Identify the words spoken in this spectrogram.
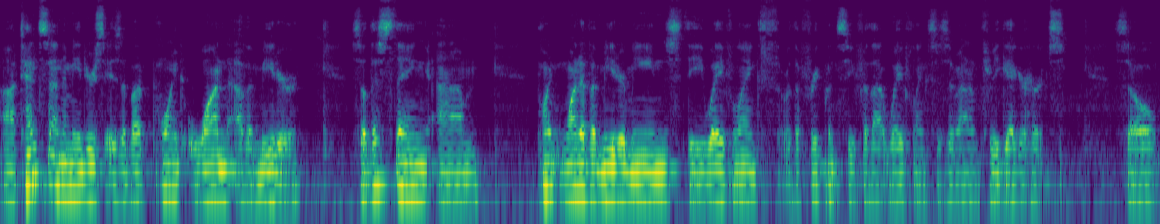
Uh, 10 centimeters is about 0.1 of a meter. So this thing, um, 0.1 of a meter means the wavelength or the frequency for that wavelength is around 3 gigahertz. So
